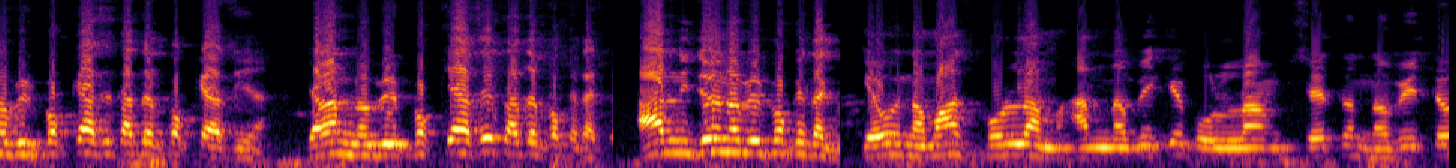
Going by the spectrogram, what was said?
নবীর পক্ষে আছে তাদের পক্ষে আসি না যারা নবীর পক্ষে আছে, তাদের পক্ষে থাকবে। আর নিজের নবীর পক্ষে থাকবে। কেউ নামাজ পড়লাম, আর নবীকে বললাম, সে তো নবী তো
